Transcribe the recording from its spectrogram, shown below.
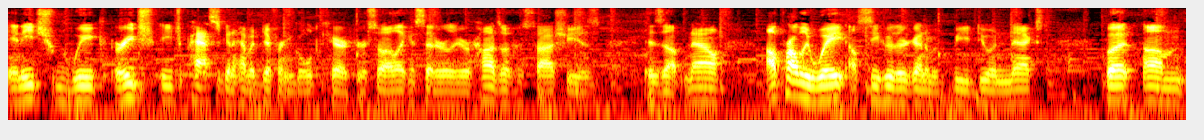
and each week or each each pass is going to have a different gold character. So, like I said earlier, Hanzo Hasashi is is up now. I'll probably wait. I'll see who they're going to be doing next. But um,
